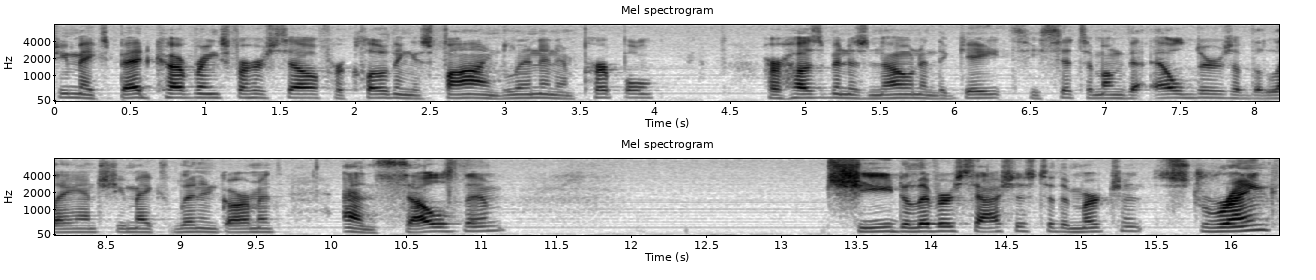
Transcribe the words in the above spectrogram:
She makes bed coverings for herself. Her clothing is fine linen and purple. Her husband is known in the gates. He sits among the elders of the land. She makes linen garments and sells them. She delivers sashes to the merchant. Strength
